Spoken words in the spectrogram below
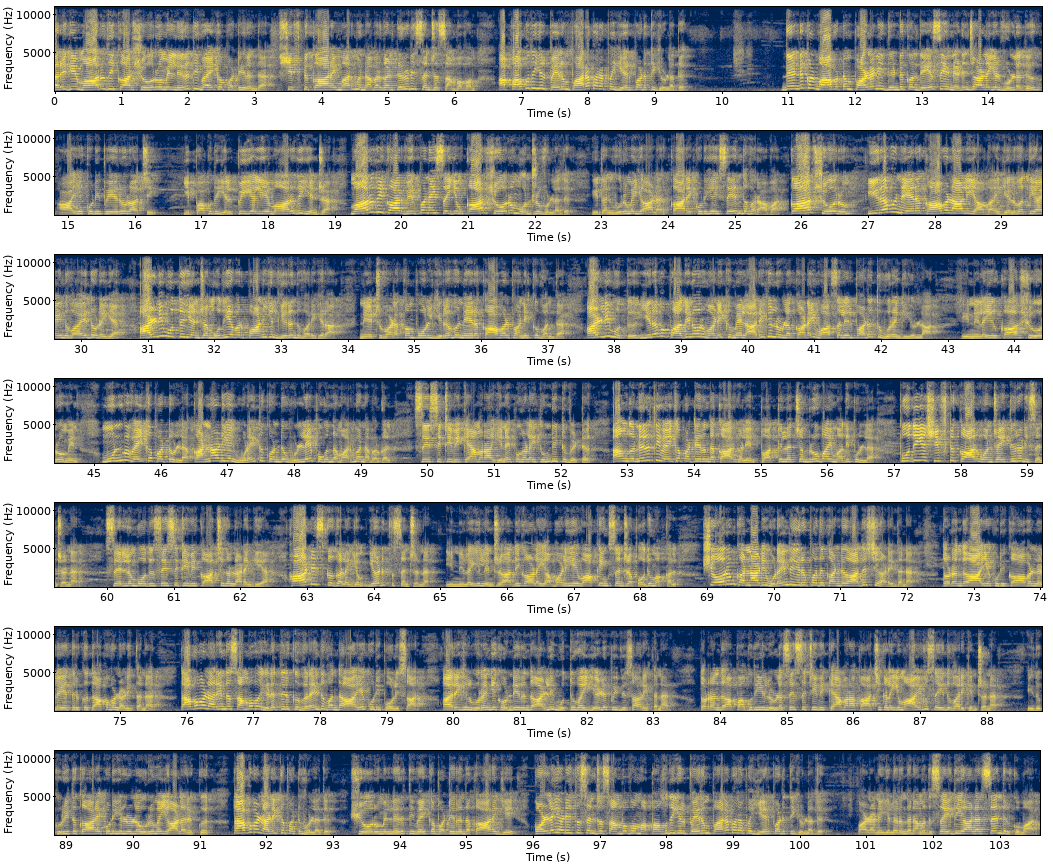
அருகே மாருதி கார் ஷோரூமில் நிறுத்தி வைக்கப்பட்டிருந்த ஷிஃப்ட் காரை மர்ம நபர்கள் திருடி சென்ற சம்பவம் அப்பகுதியில் பெரும் பரபரப்பை ஏற்படுத்தியுள்ளது. திண்டுக்கல் மாவட்டம் பழனி திண்டுக்கல் தேசிய நெடுஞ்சாலையில் உள்ளது ஆயக்குடி பேரூராட்சி. இப்பகுதியில் பிஎல்ஏ மாருதி என்ற மாருதி கார் விற்பனை செய்யும் கார் ஷோரூம் ஒன்று உள்ளது. இதன் உரிமையாளர் காரைக்குடியை சேர்ந்தவராவார். கார் ஷோரூம் இரவு நேர காவலாளியாக எழுபத்தி ஐந்து வயதுடைய அள்ளிமுத்து என்ற முதியவர் பாணியில் இருந்து வருகிறார். நேற்று வழக்கம் போல் இரவு நேர காவல் பணிக்கு வந்த அள்ளிமுத்து இரவு பதினோரு மணிக்கு மேல் அருகில் உள்ள கடை வாசலில் படுத்து உறங்கியுள்ளார். இந்நிலையில் கார் ஷோரூமின் முன்பு வைக்கப்பட்டுள்ள கண்ணாடியை உடைத்துக்கொண்டு உள்ளே புகுந்த மர்ம நபர்கள் சிசிடிவி கேமரா இணைப்புகளை துண்டித்துவிட்டு அங்கு நிறுத்தி வைக்கப்பட்டிருந்த கார்களில் பத்து லட்சம் ரூபாய் மதிப்புள்ள புதிய ஷிஃப்ட் கார் ஒன்றை திருடி சென்றனர். செல்லும்போது சிசிடிவி காட்சிகள் அடங்கிய ஹார்ட் டிஸ்குகளையும் எடுத்து சென்றனர். இந்நிலையில் இன்று அதிகாலை அவ்வழியே வாக்கிங் சென்ற பொதுமக்கள் ஷோரூம் கண்ணாடி உடைந்து இருப்பது கண்டு அதிர்ச்சி அடைந்தனர். தொடர்ந்து ஆயக்குடி காவல் நிலையத்திற்கு தகவல் அளித்தனர். தகவல் அறிந்து சம்பவ இடத்திற்கு விரைந்து வந்த ஆயக்குடி போலீசார் அருகில் உறங்கிக் கொண்டிருந்த அள்ளி முத்துவை எழுப்பி விசாரித்தனர். தொடர்ந்து அப்பகுதியில் உள்ள சிசிடிவி கேமரா காட்சிகளையும் ஆய்வு செய்து வருகின்றனர். இது குறித்து காரைக்குடியில் உள்ள உரிமையாளருக்கு தகவல் அளிக்கப்பட்டு உள்ளது ஷோரூமில் நிறுத்தி வைக்கப்பட்டிருந்த காரையே கொள்ளையடித்து சென்ற சம்பவம் அப்பகுதியில் பெரும் பரபரப்பை ஏற்படுத்தியுள்ளது. பழனியிலிருந்து நமது செய்தியாளர் செந்தில்குமார்.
